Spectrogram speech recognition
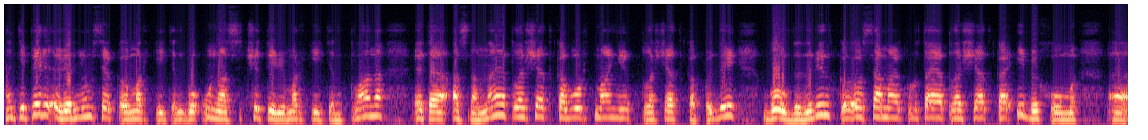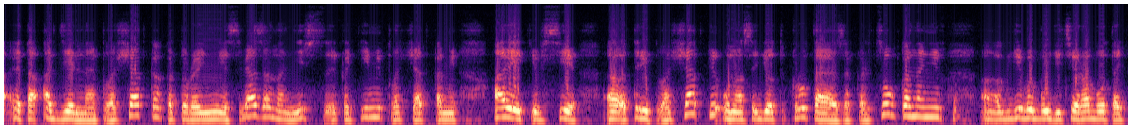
А теперь вернемся к маркетингу. У нас 4 маркетинг-плана. Это основная площадка World Money, площадка PD, Golden Ring, э, самая крутая площадка, и Behome. Э, это отдельная площадка, которая не связана ни с какими площадками. А эти все э, три площадки, у нас идет крутая закольцовка на них, где вы будете работать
